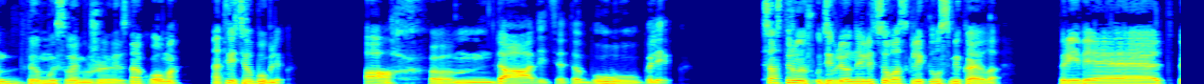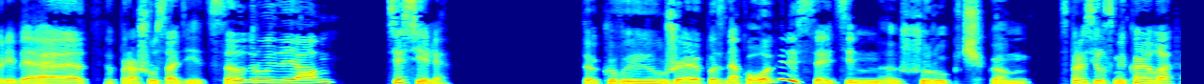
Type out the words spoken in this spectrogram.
«Да мы с вами уже знакомы», — ответил Бублик. «Ах, эм, да, ведь это Бублик!» Состроив удивленное лицо, воскликнул Смекайло. «Привет, привет! Прошу садиться, друзья!» Все сели. «Так вы уже познакомились с этим шурупчиком?» — спросил Смекайло,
